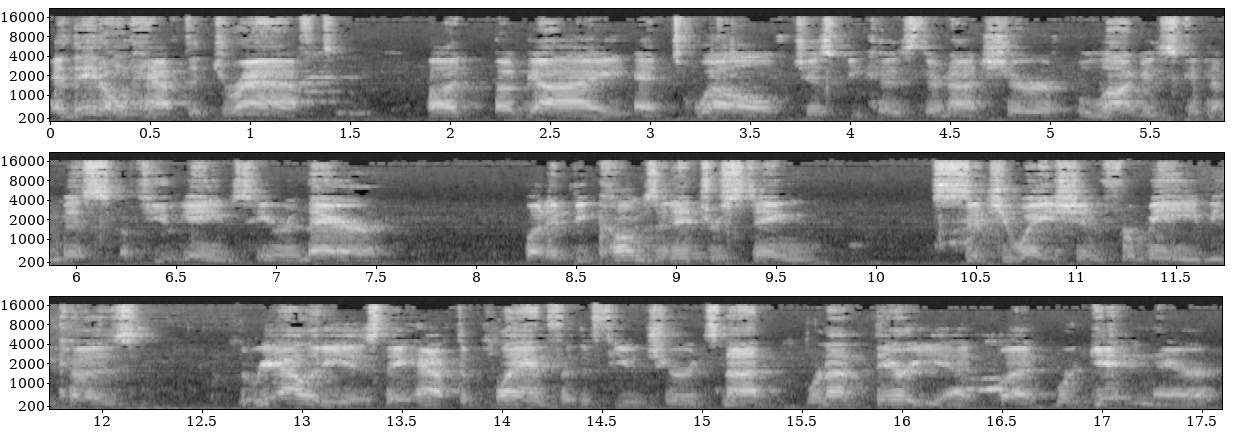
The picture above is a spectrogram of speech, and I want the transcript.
and they don't have to draft a, a, guy at 12 just because they're not sure if Bulaga is going to miss a few games here and there but it becomes an interesting situation for me because the reality is they have to plan for the future. It's not we're not there yet, but we're getting there.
